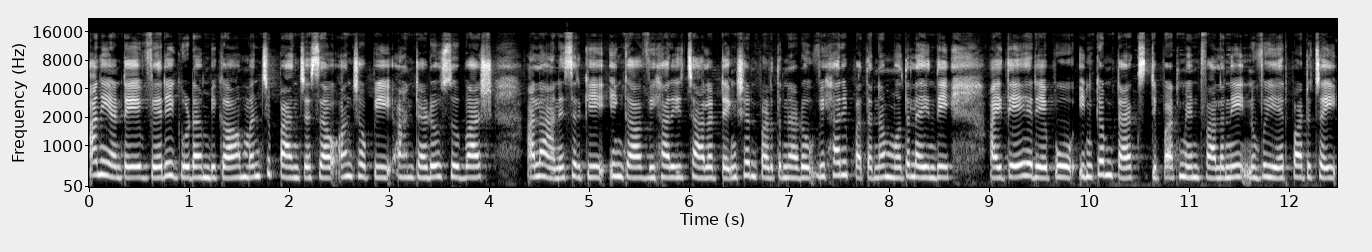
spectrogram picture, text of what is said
అని అంటే వెరీ గుడ్ అంబిక మంచి ప్లాన్ చేశావు అని చెప్పి అంటాడు సుభాష్. అలా అనేసరికి ఇంకా విహారీ చాలా టెన్షన్ పడుతున్నాడు. విహారీ పతనం మొదలైంది. అయితే రేపు ఇన్కమ్ ట్యాక్స్ డిపార్ట్మెంట్ వాళ్ళని నువ్వు ఏర్పాటు చేయి.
